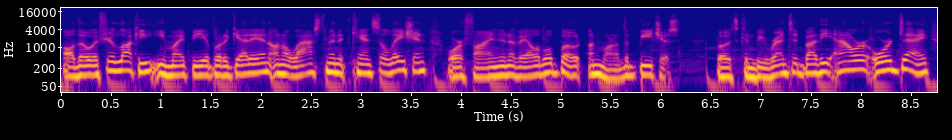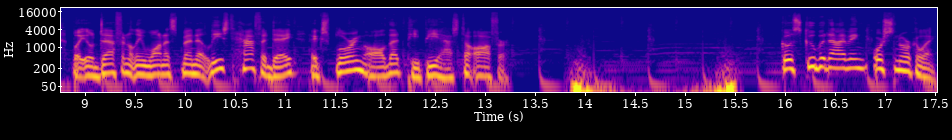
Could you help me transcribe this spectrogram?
although if you're lucky, you might be able to get in on a last-minute cancellation or find an available boat on one of the beaches. Boats can be rented by the hour or day, but you'll definitely want to spend at least half a day exploring all that Phi has to offer. Go scuba diving or snorkeling.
